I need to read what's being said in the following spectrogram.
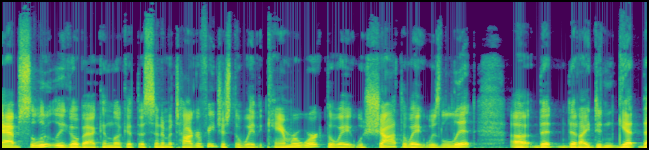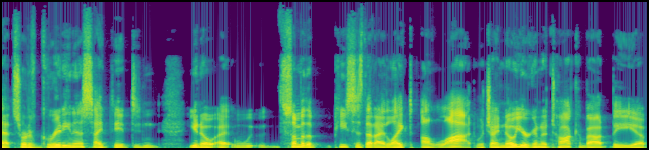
absolutely go back and look at the cinematography, just the way the camera worked, the way it was shot, the way it was lit. Uh, that that I didn't get that sort of grittiness. I did, didn't, you know, uh, some of the pieces that I liked a lot, which I know you're going to talk about the, uh,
